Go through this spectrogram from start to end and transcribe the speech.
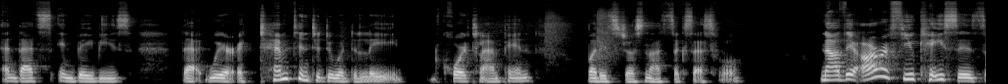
And that's in babies that we're attempting to do a delayed cord clamping, but it's just not successful. Now, there are a few cases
